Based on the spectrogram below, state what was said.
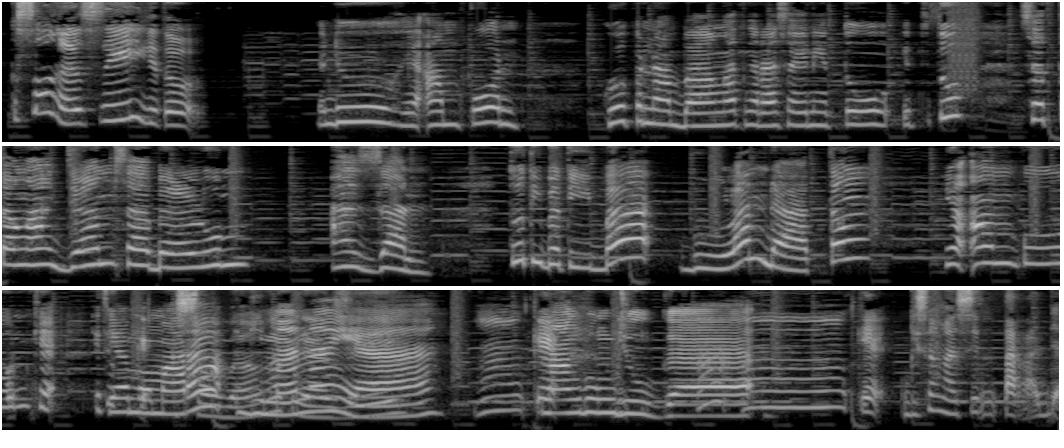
kesel gak sih gitu. Aduh, ya ampun. Gue pernah banget ngerasain itu. Itu tuh setengah jam sebelum azan. Tuh tiba-tiba bulan dateng. Ya ampun, kayak Itu ya mau marah banget gimana ya ya? Hmm, kayak Nanggung juga. Hmm, kayak bisa gak sih ntar aja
